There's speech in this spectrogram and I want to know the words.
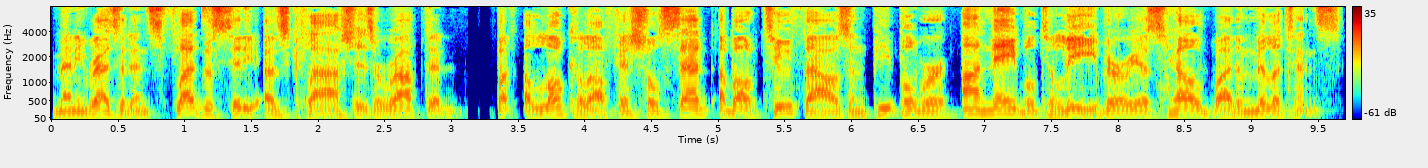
Many residents fled the city as clashes erupted, but a local official said about 2,000 people were unable to leave areas held by the militants.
